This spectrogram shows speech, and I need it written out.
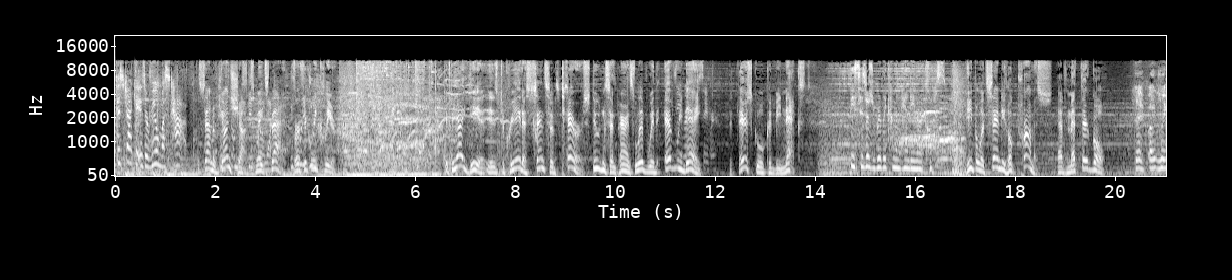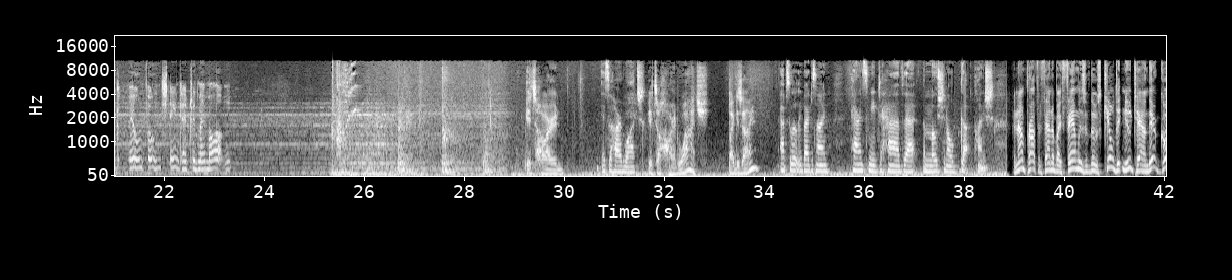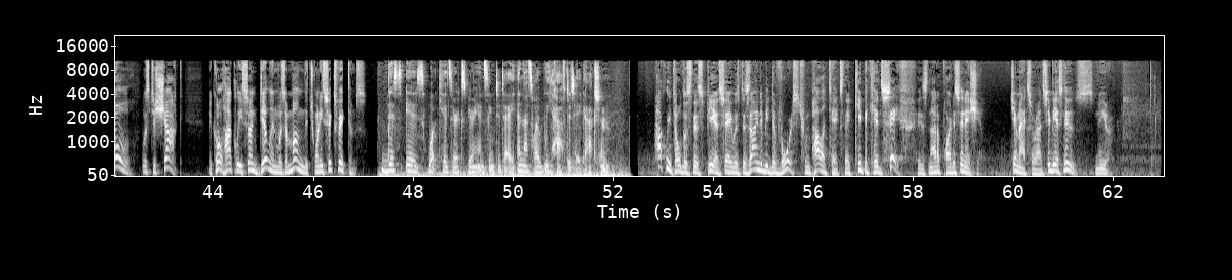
This jacket is a real must-have. The sound of gunshots makes that perfectly clear. If the idea is to create a sense of terror students and parents live with every day, that their school could be next. These scissors really come in handy in art class. People at Sandy Hook promise have met their goal. I finally got my own phone to stay in touch with my mom. It's hard. It's a hard watch. It's a hard watch. By design? Absolutely by design. Parents need to have that emotional gut punch. A nonprofit founded by families of those killed at Newtown, their goal was to shock. Nicole Hockley's son Dylan was among the 26 victims. This is what kids are experiencing today, and that's why we have to take action. Hockley told us this PSA was designed to be divorced from politics, that keeping kids safe is not a partisan issue. Jim Axelrod, CBS News, New York.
